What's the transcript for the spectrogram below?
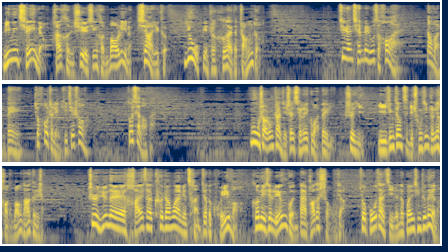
明明前一秒还很血腥、很暴力呢，下一刻又变成和蔼的长者了。既然前辈如此厚爱。那晚辈就厚着脸皮接受了，多谢老板。穆少荣站起身，行了一个晚辈礼，示意已经将自己重新整理好的王达跟上。至于那还在客栈外面惨叫的魁王和那些连滚带爬的手下，就不在几人的关心之内了。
